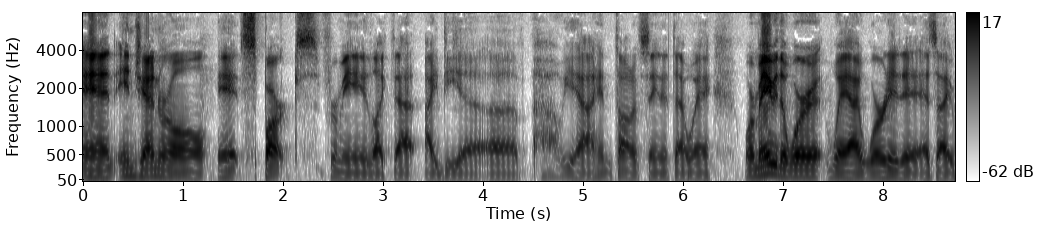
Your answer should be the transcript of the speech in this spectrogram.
and in general it sparks for me like that idea of oh yeah I hadn't thought of saying it that way. Or maybe the word way I worded it as I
